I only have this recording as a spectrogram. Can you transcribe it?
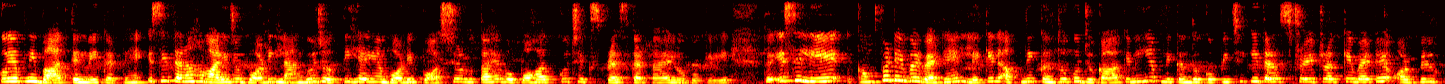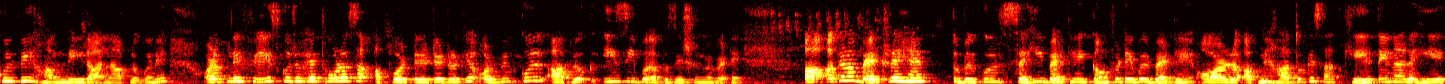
कोई अपनी बात कन्वे करते हैं। इसी तरह हमारी जो बॉडी लैंग्वेज होती है या बॉडी पॉस्चर होता है, वो बहुत कुछ एक्सप्रेस करता है लोगों के लिए। तो इसीलिए कंफर्टेबल बैठें लेकिन अपने कंधों को झुका के नहीं, अपने कंधों को पीछे की तरफ़ स्ट्रेट रख के बैठे और बिल्कुल भी हम नहीं डालना आप लोगों ने। और अपने फेस को जो है थोड़ा सा अपवर्ड टिल्टेड रखें और बिल्कुल आप लोग ईजी पोजिशन में बैठें। अगर आप बैठ रहे हैं तो बिल्कुल सही बैठें कंफर्टेबल बैठें और अपने हाथों के साथ खेलते ना रहिए।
